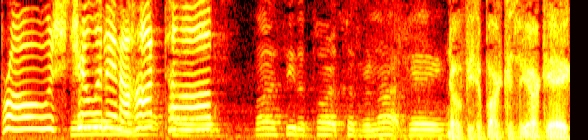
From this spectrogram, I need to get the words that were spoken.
bros chilling in a hot tub. Five feet apart because we're not gay. No feet apart because we are gay.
